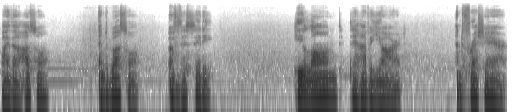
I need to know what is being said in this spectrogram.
by the hustle and bustle of the city. He longed to have a yard and fresh air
